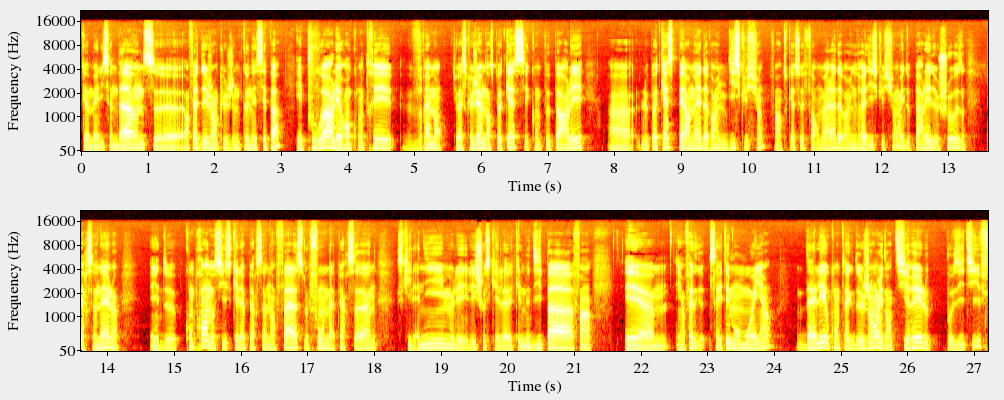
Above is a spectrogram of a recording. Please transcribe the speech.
comme Alison Bounce, en fait, des gens que je ne connaissais pas, et pouvoir les rencontrer vraiment. Tu vois, ce que j'aime dans ce podcast, c'est qu'on peut parler. le podcast permet d'avoir une discussion, enfin en tout cas ce format-là, d'avoir une vraie discussion et de parler de choses personnelles et de comprendre aussi ce qu'est la personne en face, le fond de la personne, ce qui l'anime, les, choses qu'elle ne dit pas. Enfin, et, euh, et en fait, ça a été mon moyen d'aller au contact de gens et d'en tirer le positif.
